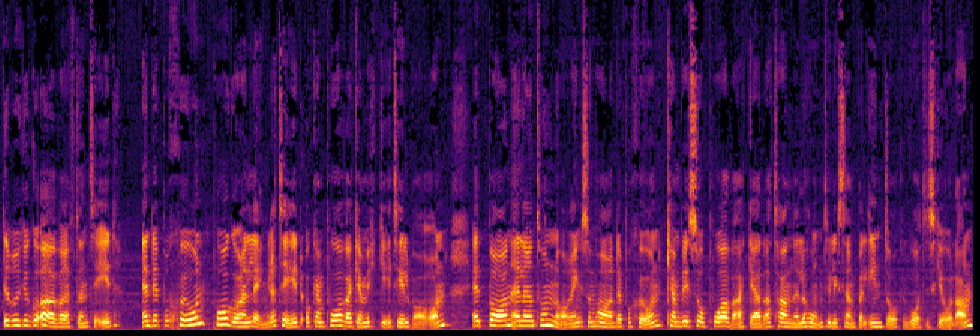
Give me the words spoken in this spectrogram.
Det brukar gå över efter en tid. En depression pågår en längre tid och kan påverka mycket i tillvaron. Ett barn eller en tonåring som har en depression kan bli så påverkad att han eller hon till exempel inte orkar gå till skolan.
